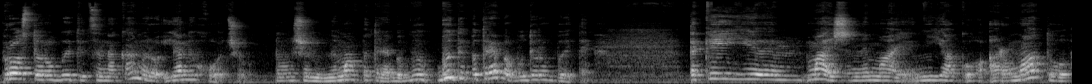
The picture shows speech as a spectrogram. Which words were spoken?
просто робити це на камеру я не хочу, тому що ну, нема потреби. Буде потреба, буду робити. Такий е, майже немає ніякого аромату,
